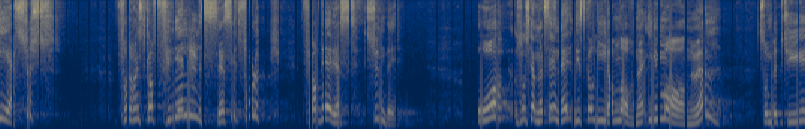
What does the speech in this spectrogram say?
Jesus.' For han skal frelse sitt folk fra deres synder. Og så kommer det senere, de skal gi ham navnet Immanuel, som betyr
